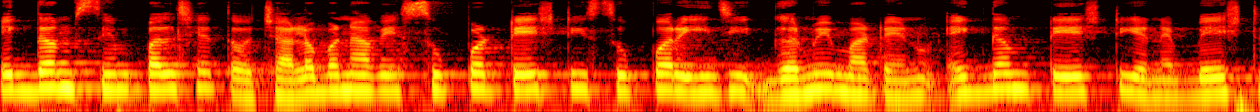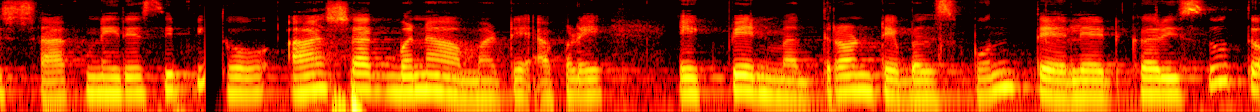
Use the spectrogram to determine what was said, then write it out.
એકદમ સિમ્પલ છે, તો ચાલો બનાવીએ. સુપર ટેસ્ટી, સુપર ઇઝી ગરમી માટેનું એકદમ ટેસ્ટી અને બેસ્ટ શાકની રેસીપી. તો આ શાક બનાવવા માટે આપણે એક પેનમાં ત્રણ ટેબલ સ્પૂન તેલ એડ કરીશું. તો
